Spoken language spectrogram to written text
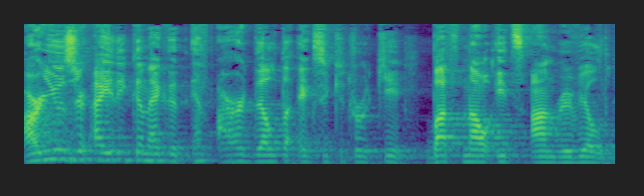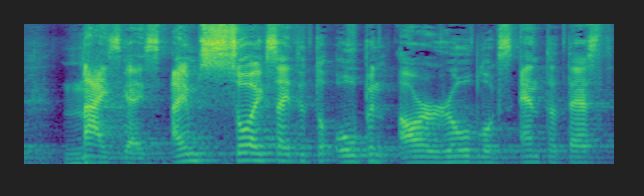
Our user ID connected and our Delta Executor key, but now it's unrevealed. Nice, guys. I'm so excited to open our Roblox and to test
